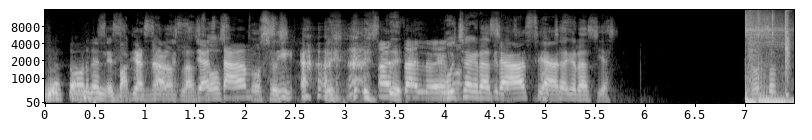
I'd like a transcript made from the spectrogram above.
Las órdenes, ya sabes, las ya dos. Estamos, sí. este, Hasta luego. Muchas gracias. Gracias. Muchas gracias. Nosotros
